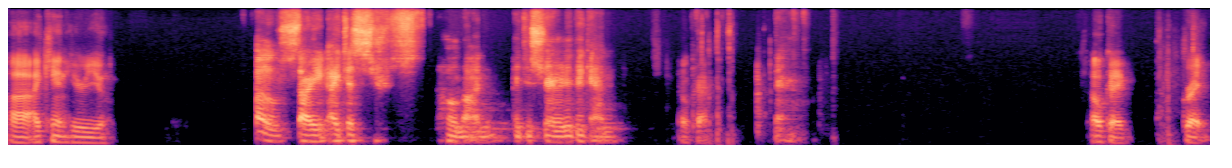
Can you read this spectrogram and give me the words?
Uh, I can't hear you. Oh, sorry, I just, hold on, I just shared it again. Okay. There. Okay, great.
